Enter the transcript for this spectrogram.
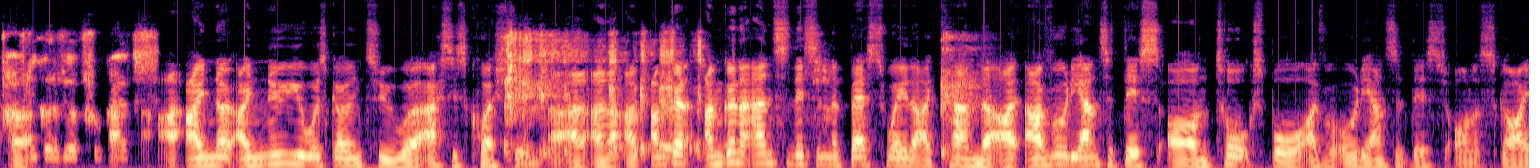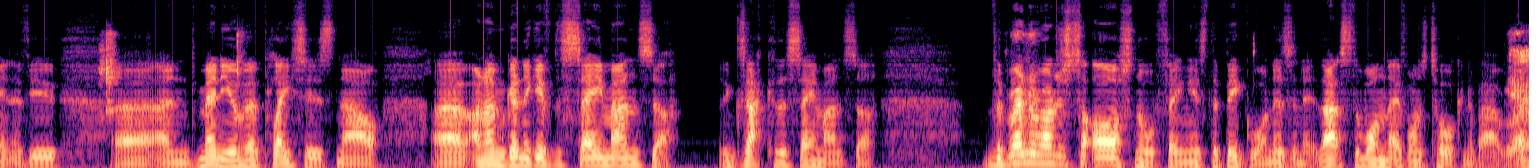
probably going to be up for grabs. I, I know. I knew you was going to uh, ask this question, uh, and I, I'm going. I'm going to answer this in the best way that I can. That I, I've already answered this on Talksport. I've already answered this on a Sky interview, uh, and many other places now. Uh, and I'm going to give the same answer, exactly the same answer. The Brendan Rodgers to Arsenal thing is the big one, isn't it? That's the one that everyone's talking about, right?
